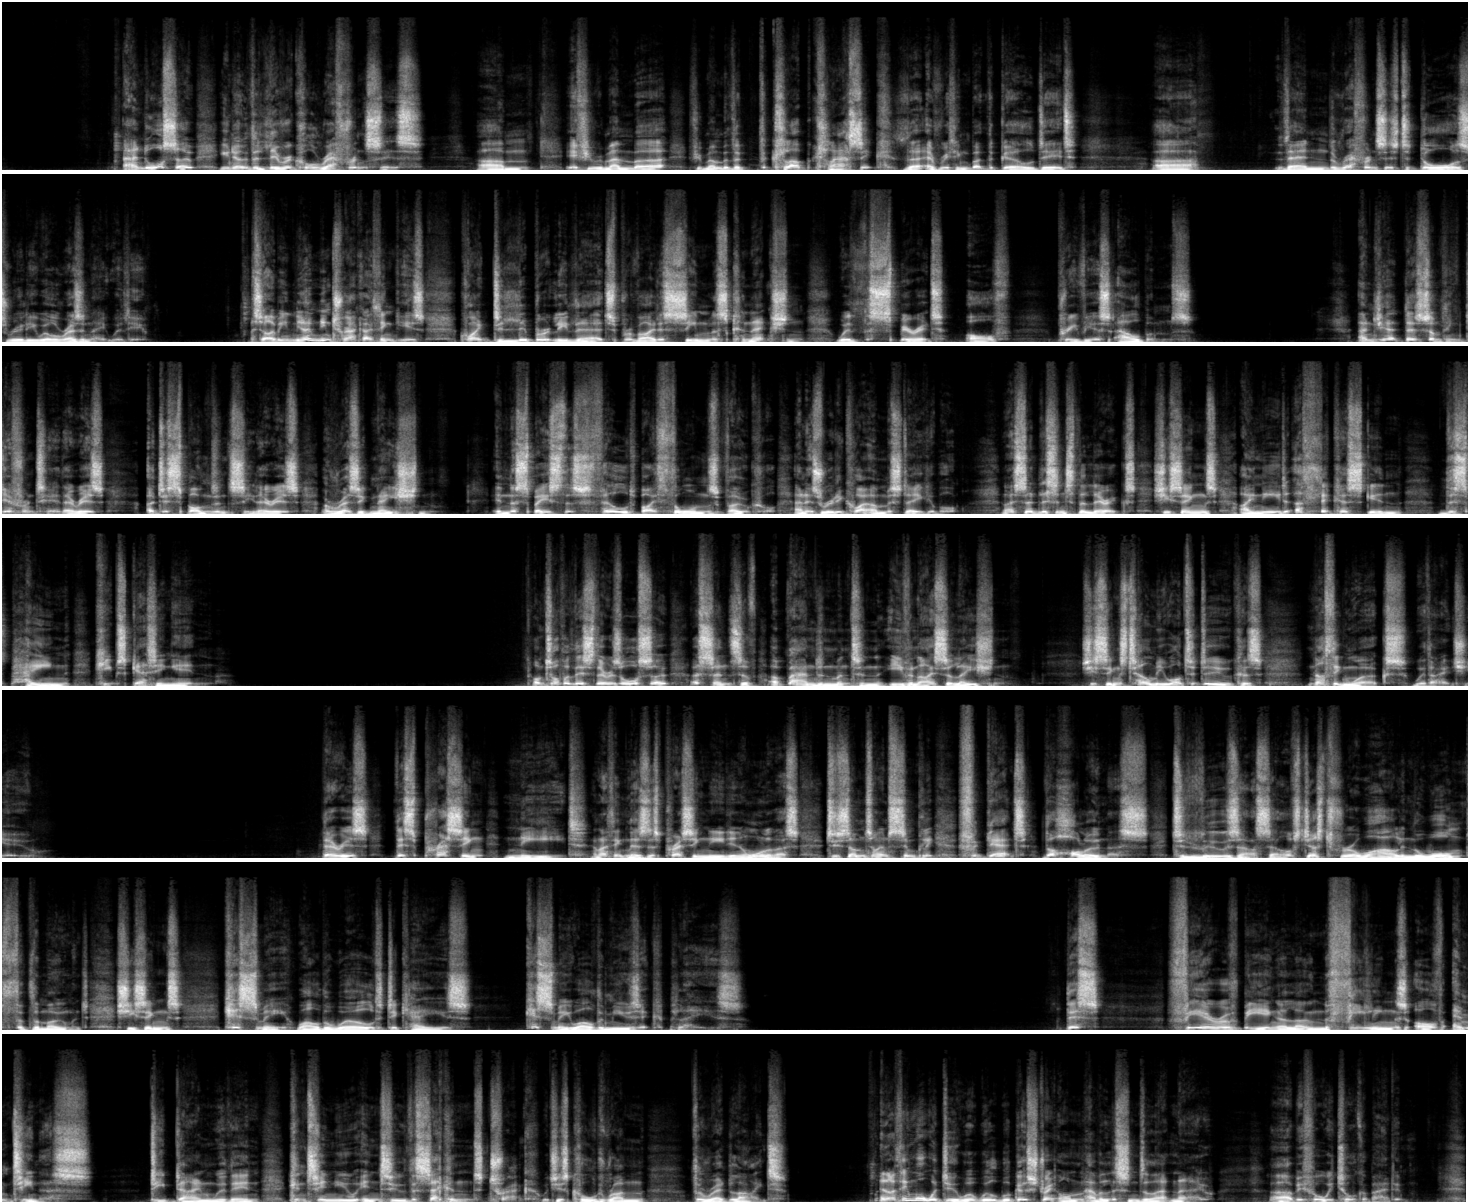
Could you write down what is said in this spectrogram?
and also, you know, the lyrical references. Um, if you remember, if you remember the, the club classic that Everything But the Girl did, uh, then the references to Doors really will resonate with you. So, I mean, the opening track, I think, is quite deliberately there to provide a seamless connection with the spirit of previous albums. And yet, there's something different here. There is a despondency, there is a resignation in the space that's filled by Thorn's vocal, and it's really quite unmistakable. And I said, listen to the lyrics. She sings, I need a thicker skin. This pain keeps getting in. On top of this, there is also a sense of abandonment and even isolation. She sings, Tell me what to do, because nothing works without you. There is this pressing need, and I think there's this pressing need in all of us to sometimes simply forget the hollowness, to lose ourselves just for a while in the warmth of the moment. She sings, Kiss me while the world decays. Kiss me while the music plays. This fear of being alone, the feelings of emptiness deep down within, continue into the second track, which is called Run the Red Light. And I think what we'll do, we'll, we'll, we'll go straight on and have a listen to that now uh, before we talk about it.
